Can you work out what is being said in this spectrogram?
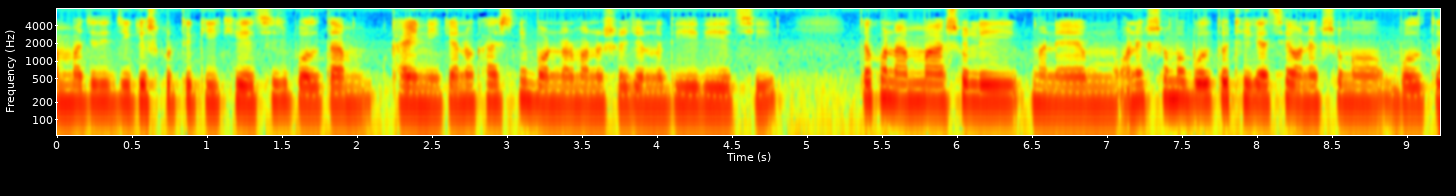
আম্মা যদি জিজ্ঞেস করতে কী খেয়েছিস বলতাম, খাইনি। কেন খাসনি? বন্যার মানুষের জন্য দিয়ে দিয়েছি। তখন আম্মা আসলেই মানে অনেক সময় বলতো, ঠিক আছে। অনেক সময় বলতো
